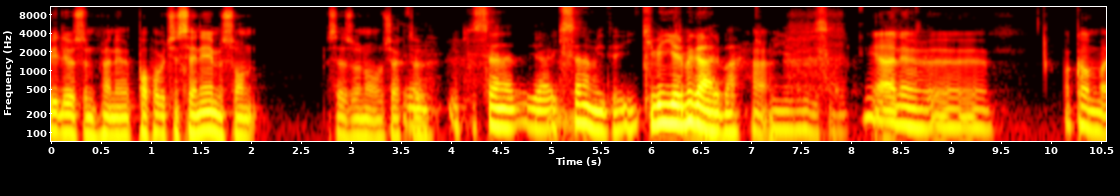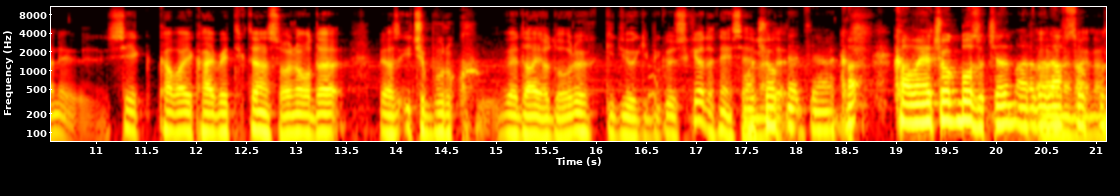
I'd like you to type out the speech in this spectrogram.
biliyorsun hani Popovic'in seneye mi son sezonu olacaktı? İki sene ya iki sene miydi? 2020 galiba. Ha. 2020 sanırım. Yani e, bakalım hani şey Kava'yı kaybettikten sonra o da biraz içi buruk vedaya doğru gidiyor gibi gözüküyor da neyse O çok de. net ya. Ka- kavaya çok bozuk canım. Arada Aynen, laf aynen.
